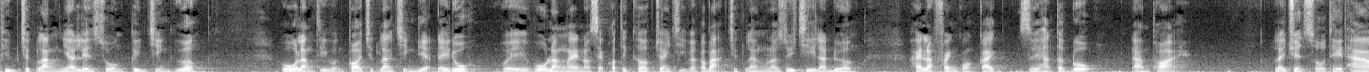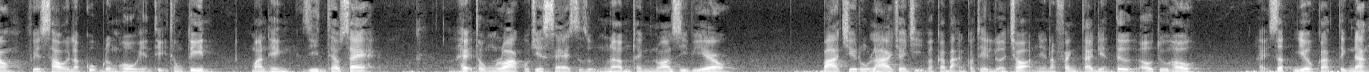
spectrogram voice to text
phím chức năng nhờ lên xuống kính chỉnh gương. Vô lăng thì vẫn có chức năng chỉnh điện đầy đủ. Với vô lăng này nó sẽ có tích hợp cho anh chị và các bạn. Chức năng là duy trì làn đường hay là phanh khoảng cách giới hạn tốc độ đàm thoại. Lấy chuyển số thể thao phía sau là cụm đồng hồ hiển thị thông tin màn hình zin theo xe. Hệ thống loa của chiếc xe sử dụng là âm thanh loa JBL ba chế độ lái cho anh chị và các bạn có thể lựa chọn như là phanh tay điện tử auto hold. Đấy, rất nhiều các tính năng.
